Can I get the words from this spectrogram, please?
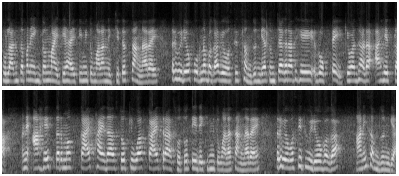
फुलांचं पण एक दोन माहिती आहे ती मी तुम्हाला निश्चितच सांगणार आहे. तर व्हिडिओ पूर्ण बघा व्यवस्थित समजून घ्या. तुमच्या घरात हे रोपटे किंवा झाडं आहेत का? आणि आहेत तर मग काय फायदा असतो किंवा काय त्रास होतो ते देखील मी तुम्हाला सांगणार आहे. तर व्यवस्थित व्हिडिओ बघा. आणि समजून घ्या.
